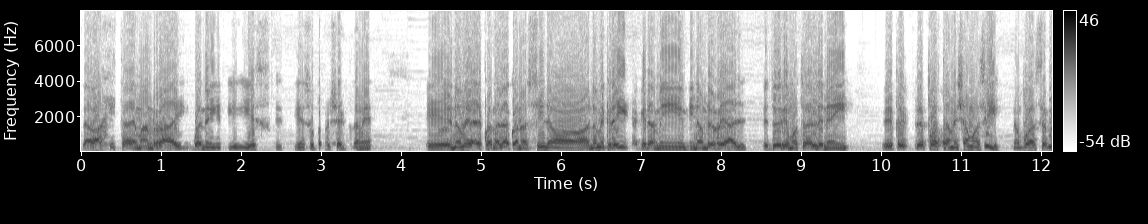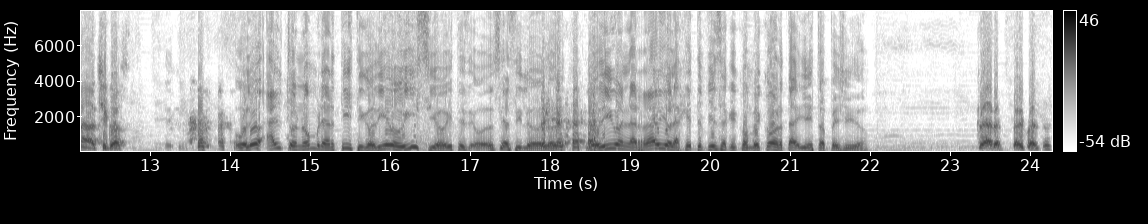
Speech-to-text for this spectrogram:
la bajista de Man Ray, bueno, y, es, tiene su proyecto también, eh, no me, cuando la conocí no, no me creía que era mi, nombre real, le tuve que mostrar el DNI. Después me llamo así, no puedo hacer nada, chicos. Boludo, alto nombre artístico, Diego Vicio, ¿viste? O sea, si lo, lo, digo en la radio, la gente piensa que es con B corta y es tu apellido. Claro, tal cual.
